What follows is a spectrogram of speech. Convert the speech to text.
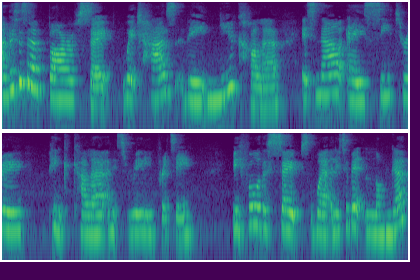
and this is a bar of soap which has the new colour. It's now a see-through pink colour and it's really pretty. Before the soaps were a little bit longer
